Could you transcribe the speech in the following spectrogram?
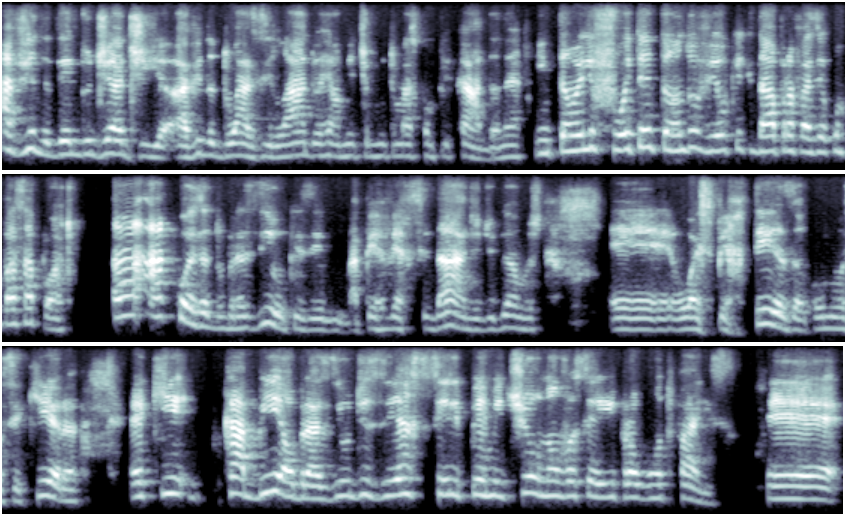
A vida dele do dia a dia, a vida do asilado é realmente muito mais complicada. Né? Então, ele foi tentando ver o que dava para fazer com o passaporte. A, a coisa do Brasil, quer dizer, a perversidade, digamos, é, ou a esperteza, como você queira, é que cabia ao Brasil dizer se ele permitiu ou não você ir para algum outro país. É,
